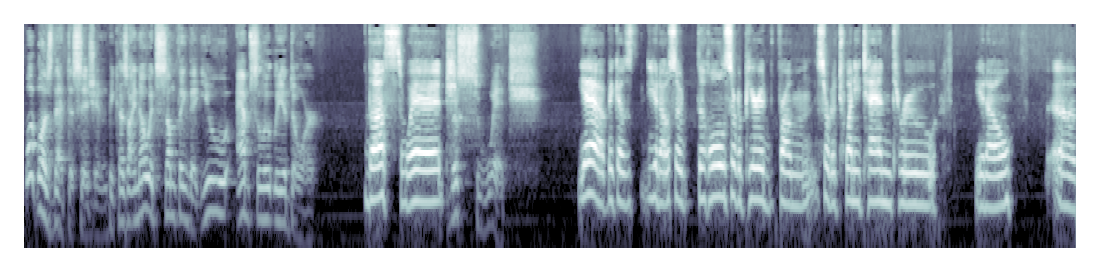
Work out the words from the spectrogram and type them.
what was that decision? Because I know it's something that you absolutely adore. the switch The Switch. Yeah, because you know, so the whole sort of period from sort of 2010 through, you know, uh,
